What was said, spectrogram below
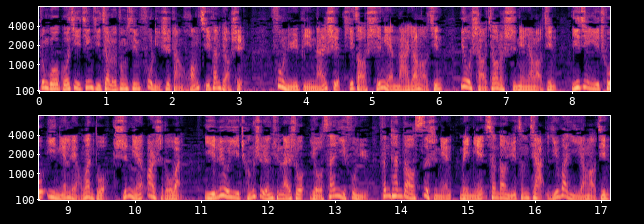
中国国际经济交流中心副理事长黄奇帆表示，妇女比男士提早十年拿养老金，又少交了十年养老金，一进一出一年两万多，十年二十多万。以六亿城市人群来说，有三亿妇女分摊到四十年，每年相当于增加一万亿养老金，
